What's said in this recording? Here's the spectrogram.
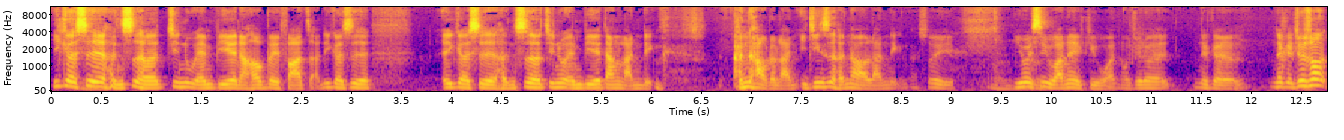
一个是很适合进入 NBA 然后被发展，一个是一个是很适合进入 NBA 当蓝领，很好的蓝，已经是很好的蓝领了，所以 USC 玩那个 Q 玩，我觉得那个那个就是说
